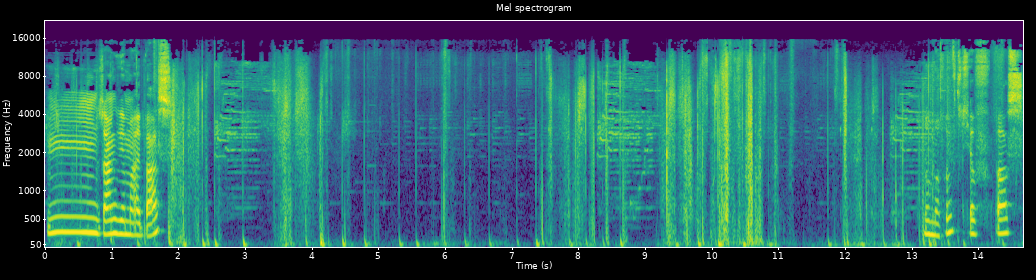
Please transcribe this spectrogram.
Hm, sagen wir mal Bass. Nochmal 50 auf Bass.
